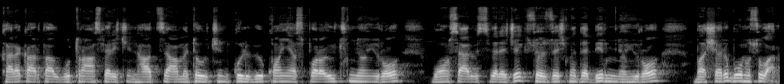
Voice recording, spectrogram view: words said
Kara Kartal bu transfer için Hatsi Ahmetovic'in kulübü Konya Spor'a 3 milyon euro bonservis verecek. Sözleşmede 1 milyon euro başarı bonusu var.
